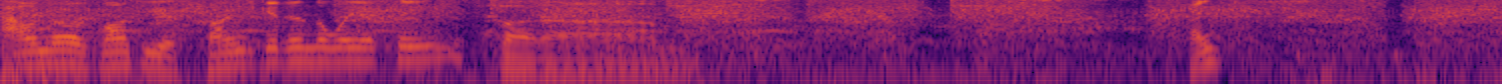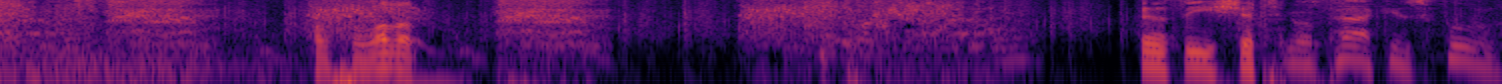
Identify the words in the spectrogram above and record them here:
I don't know if Monty is trying to get in the way of things, but, um... Thanks. Oh, for love it. Gonna see shit. Your pack is full.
